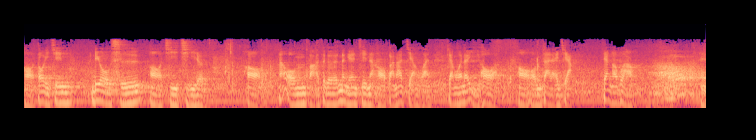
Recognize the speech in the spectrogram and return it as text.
哦都已经六十哦几集了。哦，那我们把这个楞严经啊，哦，把它讲完，讲完了以后啊，哦，我们再来讲，这样好不好？好。哎，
